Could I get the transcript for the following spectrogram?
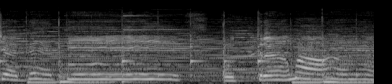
जगती पुत्र मानवाचा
